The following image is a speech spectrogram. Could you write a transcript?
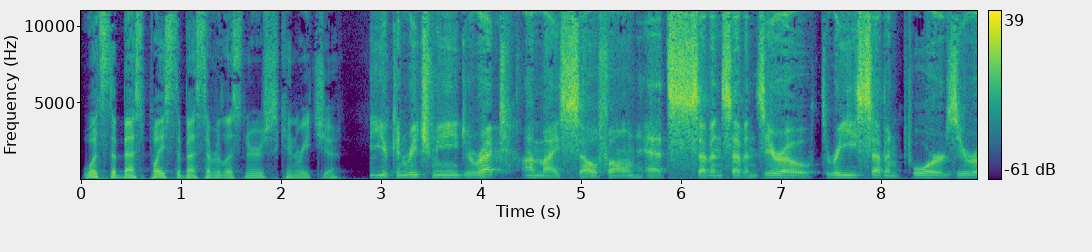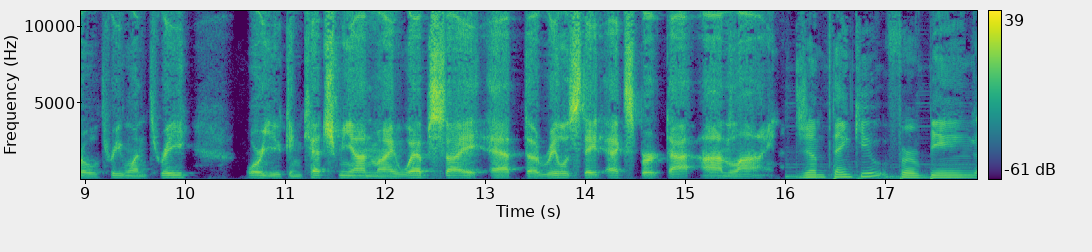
What's the best place the best ever listeners can reach you? You can reach me direct on my cell phone at 770-374-0313 or you can catch me on my website at therealestateexpert.online. Jim, thank you for being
